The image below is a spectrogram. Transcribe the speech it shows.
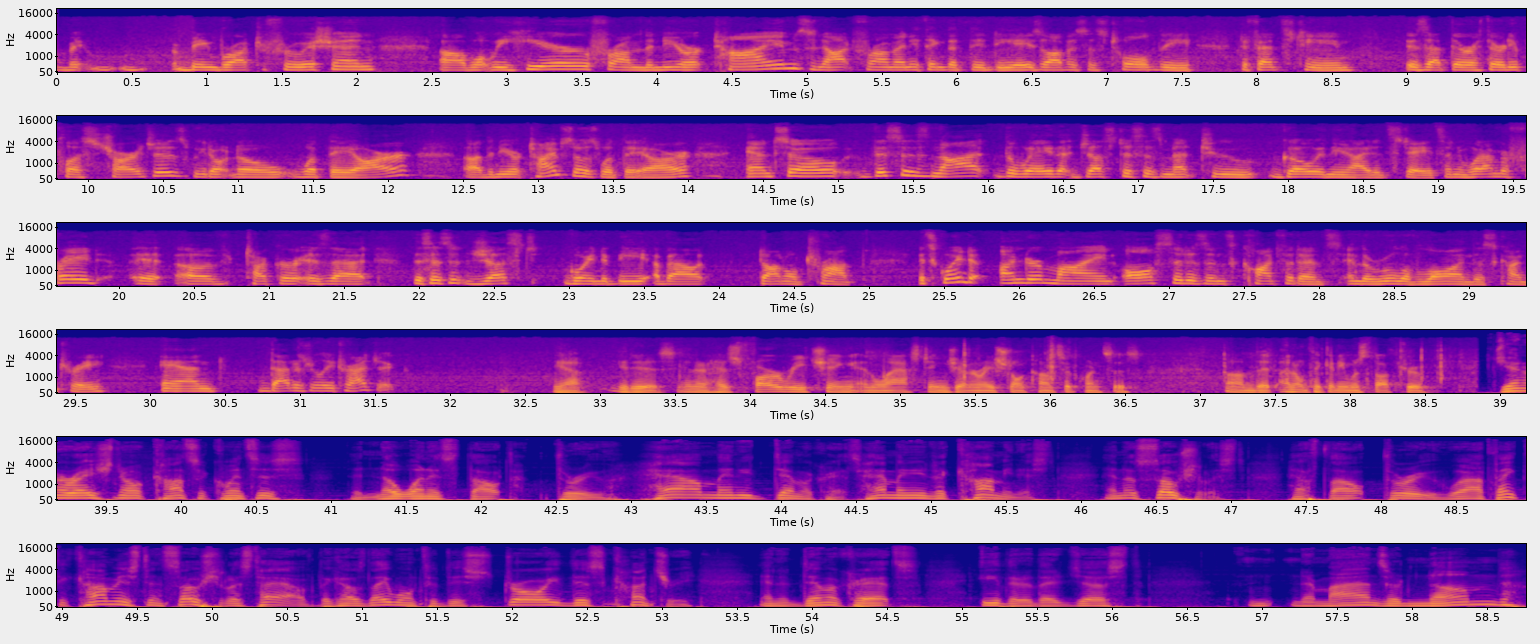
being brought to fruition. Uh, what we hear from the New York Times, not from anything that the DA's office has told the defense team, is that there are 30 plus charges. We don't know what they are. Uh, the New York Times knows what they are. And so this is not the way that justice is meant to go in the United States. And what I'm afraid uh, of, Tucker, is that this isn't just going to be about Donald Trump it's going to undermine all citizens' confidence in the rule of law in this country, and that is really tragic. Yeah, it is. And it has far reaching and lasting generational consequences um, that I don't think anyone's thought through. Generational consequences that no one has thought through. How many Democrats, how many of the communists and the socialists have thought through? Well, I think the communists and socialists have because they want to destroy this country. And the Democrats either they're just their minds are numbed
